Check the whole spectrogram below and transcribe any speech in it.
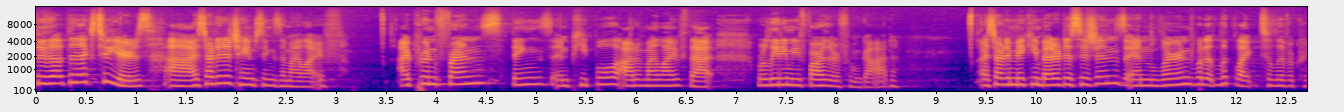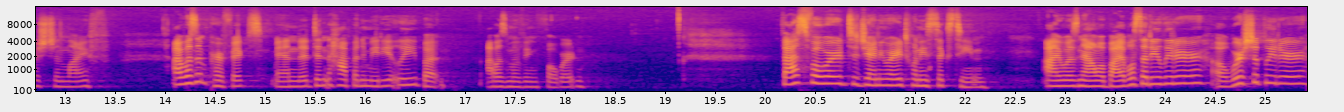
Through the, the next two years, uh, I started to change things in my life. I pruned friends, things, and people out of my life that were leading me farther from God. I started making better decisions and learned what it looked like to live a Christian life. I wasn't perfect, and it didn't happen immediately, but I was moving forward. Fast forward to January 2016. I was now a Bible study leader, a worship leader,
